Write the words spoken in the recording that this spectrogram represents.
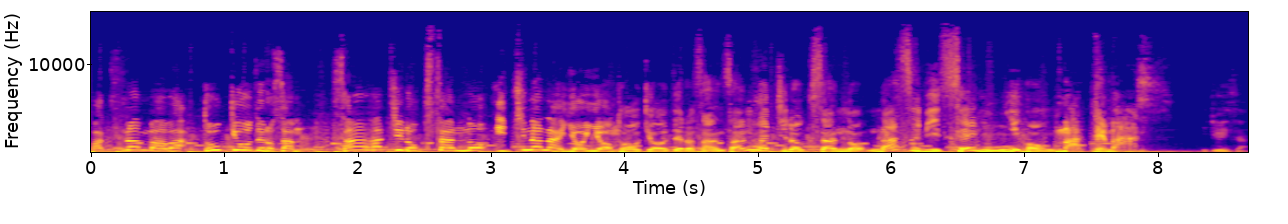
ァックスナンバーは東京033863の1744東京033863のナスビ1002本。待ってます。伊集院さん。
